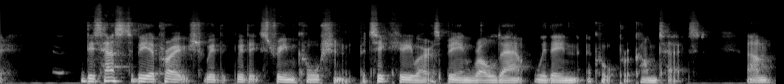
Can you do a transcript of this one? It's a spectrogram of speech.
know, this has to be approached with, with extreme caution, particularly where it's being rolled out within a corporate context. Um,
